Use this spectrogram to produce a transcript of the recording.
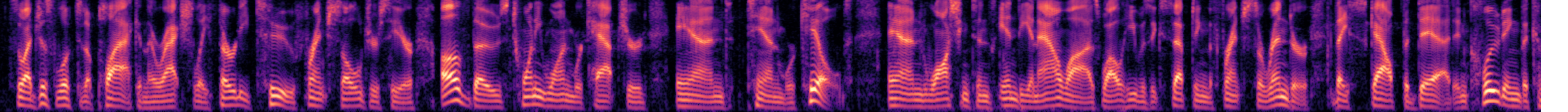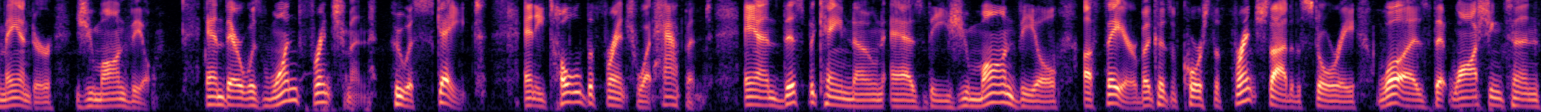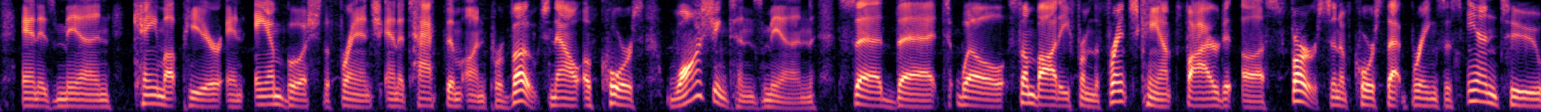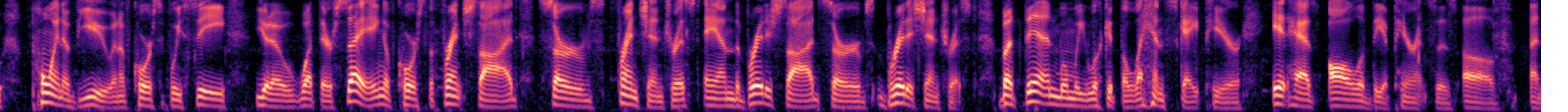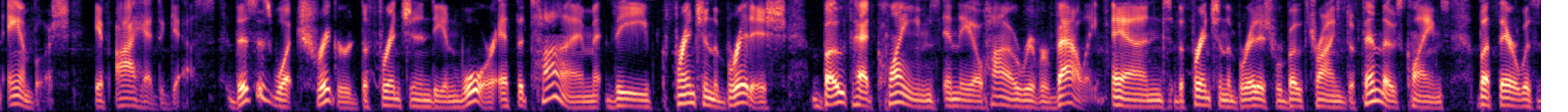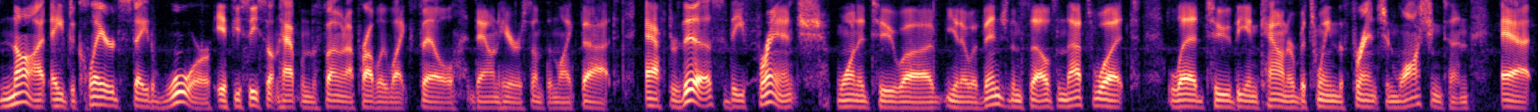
So I just looked at a plaque and there were actually 32 French soldiers here. Of those, 21 were captured and 10 were killed. And Washington's Indian allies, while he was accepting the French surrender, they scalped the dead, including the commander, Jumonville. And there was one Frenchman who escaped, and he told the French what happened. And this became known as the Jumonville affair, because, of course, the French side of the story was that Washington and his men came up here and ambushed the French and attacked them unprovoked. Now, of course, Washington's men said that, well, somebody from the French camp fired at us first. And of course, that brings us into point of view. And of course, if we see, you know, what they're saying, of course, the French side serves French interest and the British side serves British interest. But then when we look at the landscape here, it has all of the appearances of an ambush if I had to guess. This is what triggered the French and Indian War. At the time, the French and the British both had claims in the Ohio River Valley, and the French and the British were both trying to defend those claims, but there was not a declared state of war. If you see something happen on the phone, I probably like fell down here or something like that. After this, the French wanted to, uh, you know, avenge themselves, and that's what led to the encounter between the French and Washington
